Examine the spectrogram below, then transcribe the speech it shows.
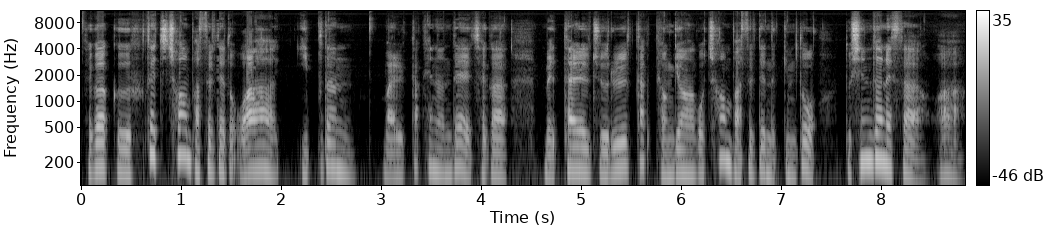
제가 그 흑돼지 처음 봤을 때도 와 이쁘단 말 딱 했는데 제가 메탈 줄을 딱 변경하고 처음 봤을 때 느낌도 또 신선했어요. 와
